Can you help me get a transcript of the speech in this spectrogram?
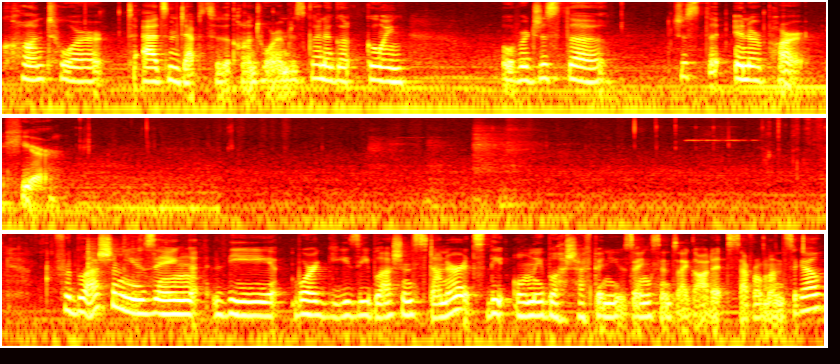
contour, to add some depth to the contour, I'm just kind of go going over just the, just the inner part here. For blush, I'm using the Borghese Blush and Stunner. It's the only blush I've been using since I got it several months ago.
